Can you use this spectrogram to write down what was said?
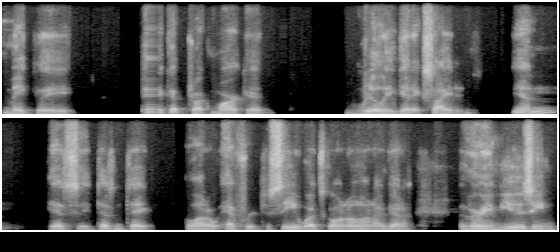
make the pickup truck market really get excited and Mhm. yes, it doesn't take a lot of effort to see what's going on. I've got a, a very amusing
